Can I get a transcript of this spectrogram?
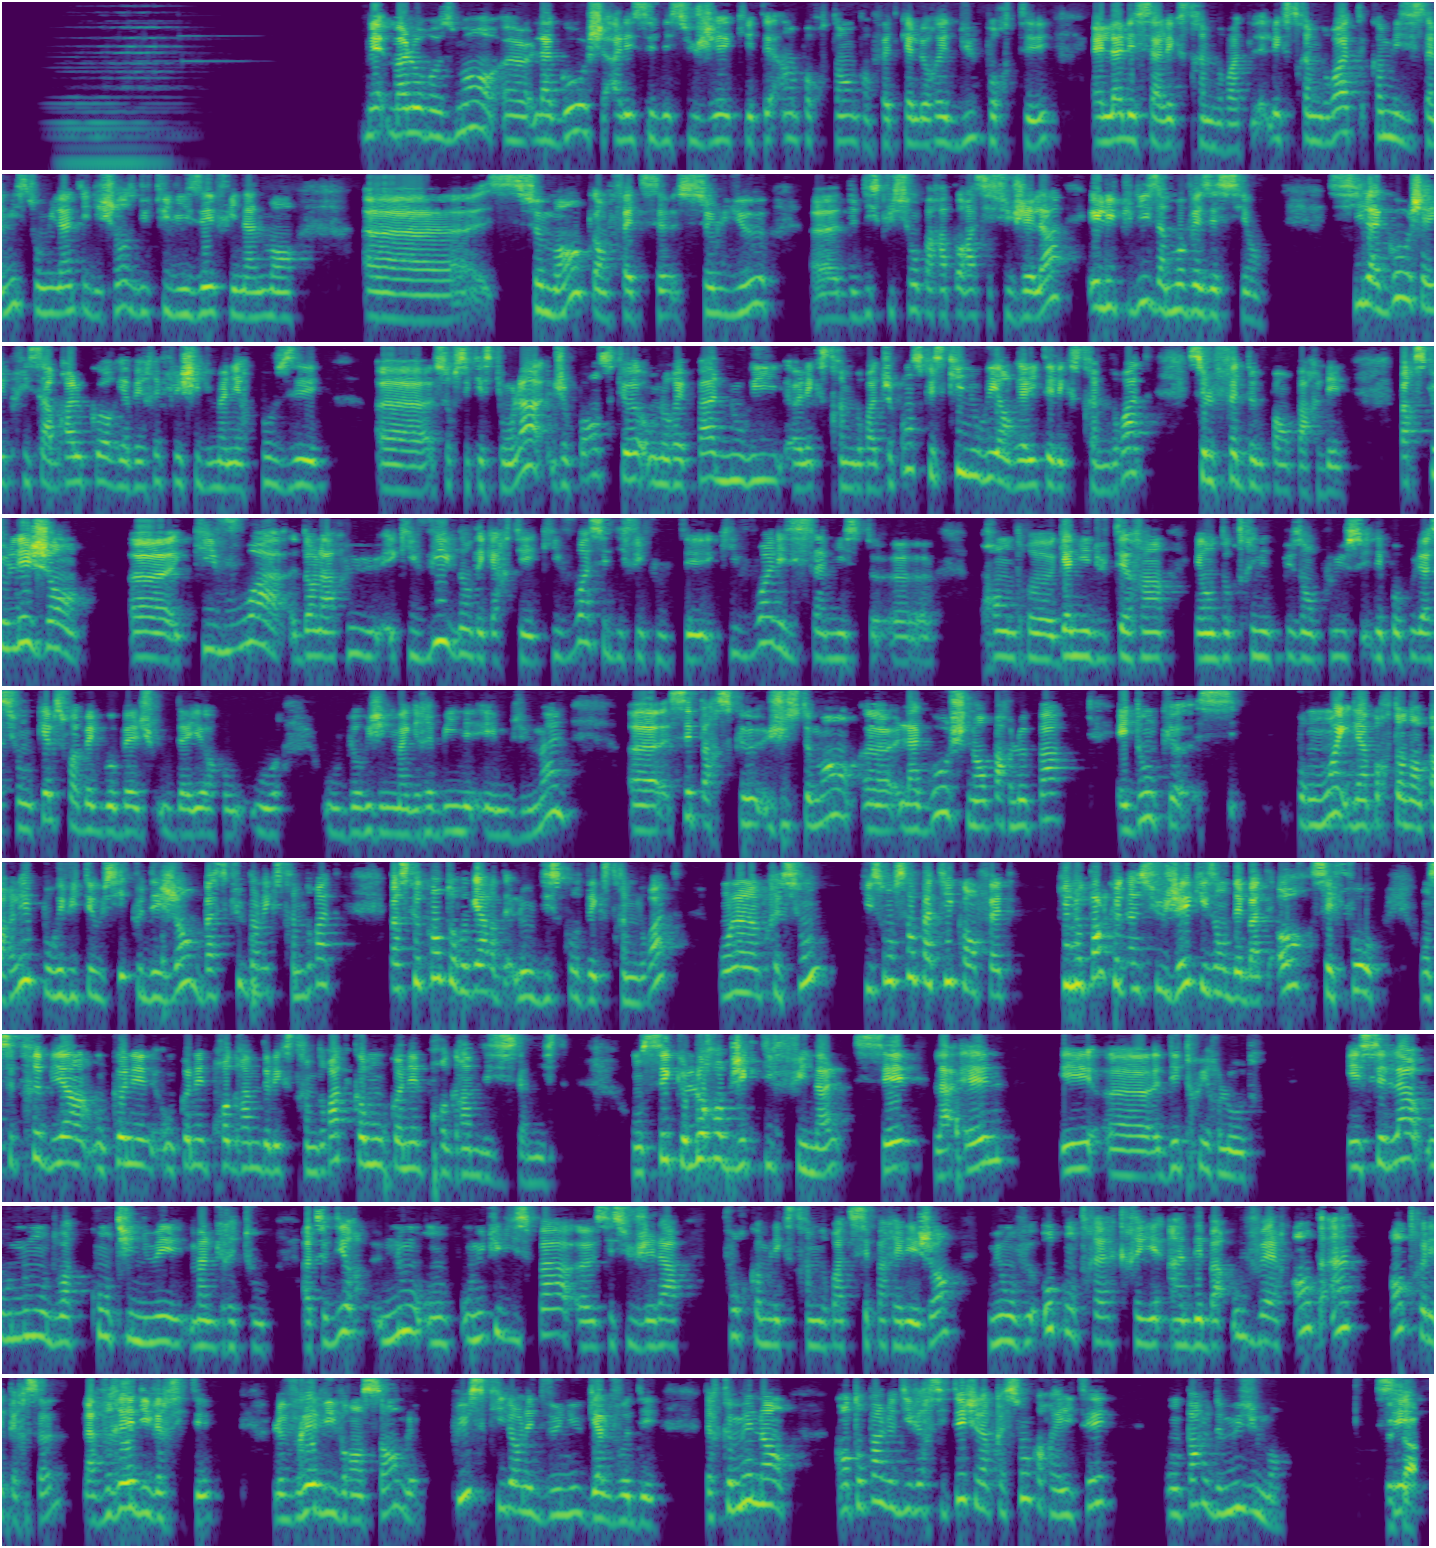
Mais malheureusement, euh, la gauche a laissé des sujets qui étaient importants, en fait, qu'elle aurait dû porter. Elle l'a laissé à l'extrême droite. L'extrême droite, comme les islamistes, ont eu l'intelligence d'utiliser finalement euh, ce manque, en fait, ce, ce lieu euh, de discussion par rapport à ces sujets-là, et l'utilise à mauvais escient. Si la gauche avait pris ça bras le corps et avait réfléchi d'une manière posée euh, sur ces questions-là, je pense qu'on n'aurait pas nourri euh, l'extrême droite. Je pense que ce qui nourrit en réalité l'extrême droite, c'est le fait de ne pas en parler. Parce que les gens euh, qui voient dans la rue et qui vivent dans des quartiers, qui voient ces difficultés, qui voient les islamistes euh, prendre, gagner du terrain et endoctriner de plus en plus des populations, qu'elles soient belgo-belges ou d'ailleurs ou, ou, ou d'origine maghrébine et musulmane, c'est parce que justement la gauche n'en parle pas. Et donc, pour moi, il est important d'en parler pour éviter aussi que des gens basculent dans l'extrême droite. Parce que quand on regarde le discours de l'extrême droite, on a l'impression qu'ils sont sympathiques en fait, qu'ils ne parlent que d'un sujet, qu'ils en débattent. Or, c'est faux. On sait très bien, on connaît, on connaît le programme de l'extrême droite comme on connaît le programme des islamistes. On sait que leur objectif final, c'est la haine et euh, détruire l'autre. Et c'est là où nous, on doit continuer malgré tout, à se dire, nous, on n'utilise pas euh, ces sujets-là pour, comme l'extrême droite, séparer les gens, mais on veut au contraire créer un débat ouvert entre, un- entre les personnes, la vraie diversité, le vrai vivre ensemble, plus qu'il en est devenu galvaudé. C'est-à-dire que maintenant, quand on parle de diversité, j'ai l'impression qu'en réalité, on parle de musulmans. C'est C'est ça.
